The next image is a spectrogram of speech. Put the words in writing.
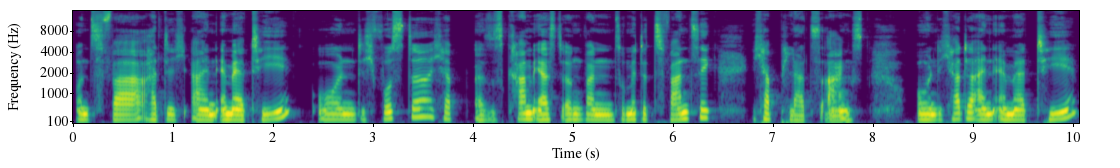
Und zwar hatte ich ein MRT und ich wusste, ich habe, also es kam erst irgendwann so Mitte 20, ich habe Platzangst. Und ich hatte ein MRT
